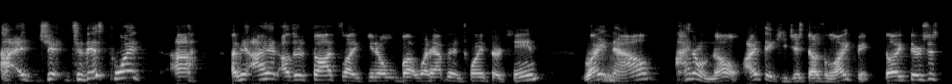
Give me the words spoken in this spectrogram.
I, to this point, uh, I mean, I had other thoughts like, you know, but what happened in 2013. Right Mhm. now, I don't know. I think he just doesn't like me. Like, there's just,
